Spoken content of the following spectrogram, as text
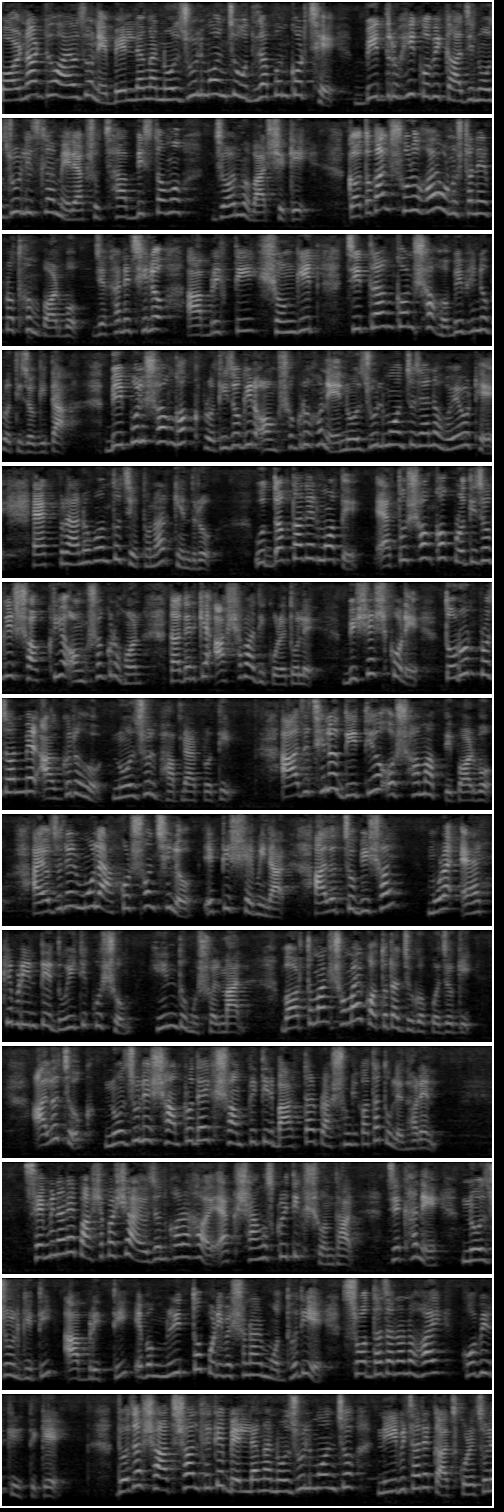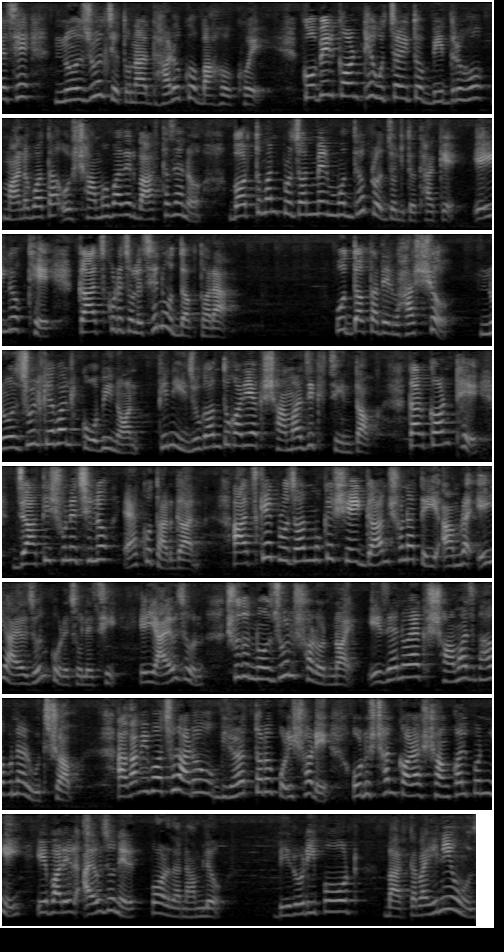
বর্ণাঢ্য আয়োজনে বেলডাঙ্গা নজরুল মঞ্চ উদযাপন করছে বিদ্রোহী কবি কাজী নজরুল ইসলামের একশো ছাব্বিশতম জন্মবার্ষিকী। গতকাল শুরু হয় অনুষ্ঠানের প্রথম পর্ব, যেখানে ছিল আবৃত্তি, সংগীত, চিত্রাঙ্কন সহ বিভিন্ন প্রতিযোগিতা। বিপুল সংখ্যক প্রতিযোগীর অংশগ্রহণে নজরুল মঞ্চ যেন হয়ে ওঠে এক প্রাণবন্ত চেতনার কেন্দ্র। উদ্যোক্তাদের মতে, এত সংখ্যক প্রতিযোগীর সক্রিয় অংশগ্রহণ তাদেরকে আশাবাদী করে তোলে। বিশেষ করে তরুণ প্রজন্মের আগ্রহ, নজরুল ভাবনার প্রতি। আজ ছিল দ্বিতীয় ও সমাপ্তি পর্ব। আয়োজনের মূল আকর্ষণ ছিল একটি সেমিনার। আলোচ্য বিষয়, মোরা এক বৃন্তে দুইটি কুসুম, হিন্দু মুসলমান। বর্তমান সময় কতটা যুগোপযোগী? আলোচক নজরুলের সাম্প্রদায়িক সম্প্রীতির বার্তার প্রাসঙ্গিকতা তুলে ধরেন। সেমিনারের পাশাপাশি আয়োজন করা হয় এক সাংস্কৃতিক সন্ধ্যার, যেখানে নজরুল গীতি, আবৃত্তি এবং নৃত্য পরিবেশনার মধ্য দিয়ে শ্রদ্ধা জানানো হয় কবির কীর্তিকে। দু হাজার সাত সাল থেকে বেলডাঙ্গা নজরুল মঞ্চ নির্বিচারে কাজ করে চলেছে নজরুল চেতনার ধারক ও বাহক হয়ে। কবির কণ্ঠে উচ্চারিত বিদ্রোহ, মানবতা ও সাম্যবাদের বার্তা যেন বর্তমান প্রজন্মের মধ্যেও প্রজ্বলিত থাকে। এই লক্ষ্যে কাজ করে চলেছেন উদ্যোক্তরা। উদ্যোক্তাদের ভাষ্য নজরুল কেবল কবি নন, তিনি যুগান্তকারী এক সামাজিক চিন্তক। তার কণ্ঠে জাতি শুনেছিল একতার গান। আজকের প্রজন্মকে সেই গান শোনাতেই আমরা এই আয়োজন করে চলেছি। এই আয়োজন শুধু নজরুল স্মরণ নয়, এ যেন এক সমাজ ভাবনার উৎসব। আগামী বছর আরও বৃহত্তর পরিসরে অনুষ্ঠান করার সংকল্প নিয়েই এবারের আয়োজনের পর্দা নামল। ব্যুরো রিপোর্ট, বার্তাবাহী নিউজ।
